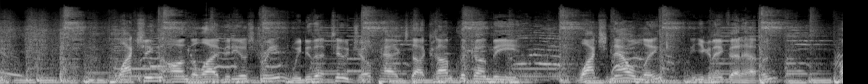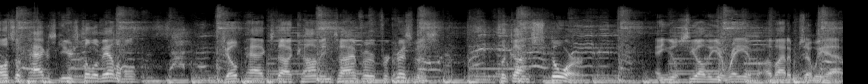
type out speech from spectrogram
you. Watching on the live video stream, we do that too. JoePags.com. Click on the Watch Now link, and you can make that happen. Also, Pags gear still available. JoePags.com in time for, for Christmas. Click on Store and you'll see all the array of, of items that we have.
